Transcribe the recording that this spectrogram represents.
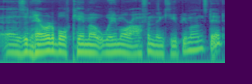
as inheritable came out way more often than Cupimon's did.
